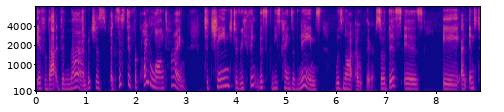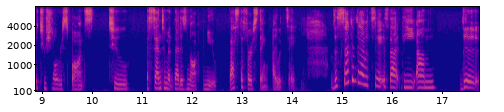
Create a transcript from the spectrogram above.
if that demand, which has existed for quite a long time, to change, to rethink this, these kinds of names, was not out there. So this is a an institutional response to a sentiment that is not new. That's the first thing I would say. The second thing I would say is that the um, the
